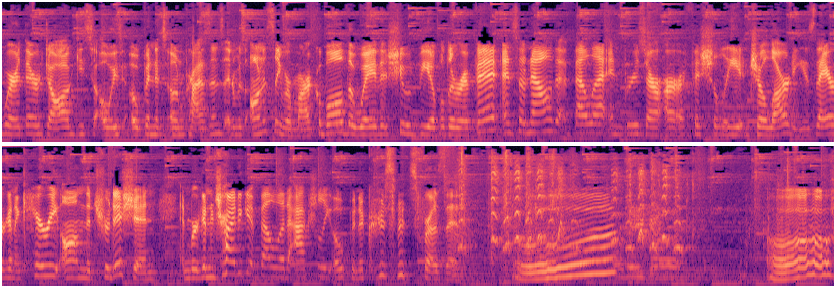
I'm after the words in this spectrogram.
where their dog used to always open its own presents and it was honestly remarkable the way that she would be able to rip it. And so now that Bella and Bruiser are officially Gilardi's, they are gonna carry on the tradition and we're gonna try to get Bella to actually open a Christmas present. Ooh. Oh, there you go. Oh.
